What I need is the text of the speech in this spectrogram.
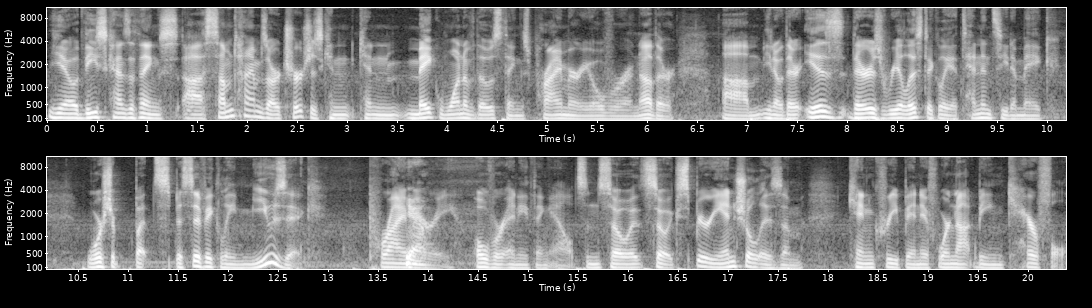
you know these kinds of things. Uh, sometimes our churches can can make one of those things primary over another um, you know there is there is realistically a tendency to make worship but specifically music primary yeah. over anything else. And so so experientialism can creep in if we're not being careful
